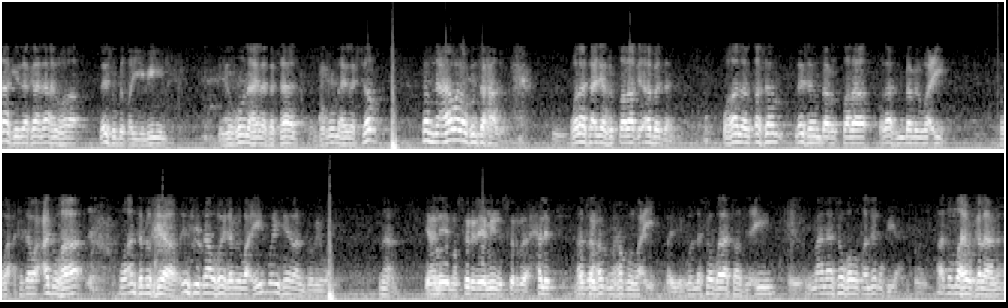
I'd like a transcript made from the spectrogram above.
لكن إذا كان أهلها ليسوا بطيبين يجرونها إلى الفساد يجرونها إلى الشر فامنعها ولو كنت حاضرا ولا تعجل في الطلاق أبدا. وهذا القسم ليس من باب الطلاق ولا من باب الوعيد. تتوعدها وأنت بالخيار إن شئت أوفيت بالوعيد وإن شئت لم بالوعيد نعم. يعني مصير اليمين يصير حلف هذا حكم حكم الوعيد طيب. يقول سوف لا ترجعين. طيب. معناه سوف أطلقك يعني. طيب. هذا ظاهر كلامه.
